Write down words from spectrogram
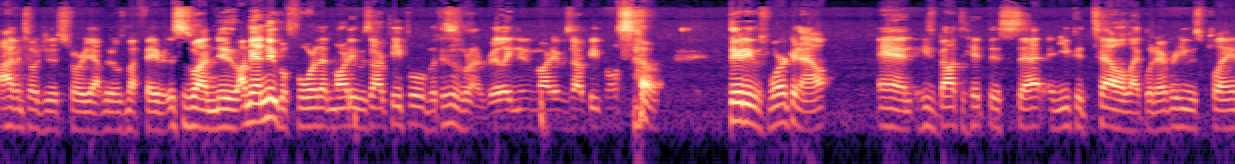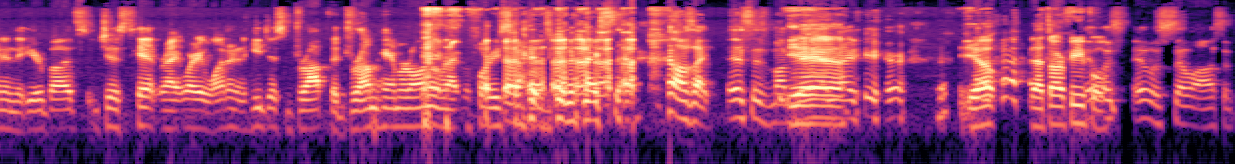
I haven't told you this story yet, but it was my favorite. This is when I knew. I mean, I knew before that Marty was our people, but this is when I really knew Marty was our people. So, dude, he was working out, and he's about to hit this set and you could tell like whatever he was playing in the earbuds just hit right where he wanted and he just dropped the drum hammer on him right before he started doing the next set. I was like this is my yeah. man right here. Yep that's our people. it was, it was so awesome.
